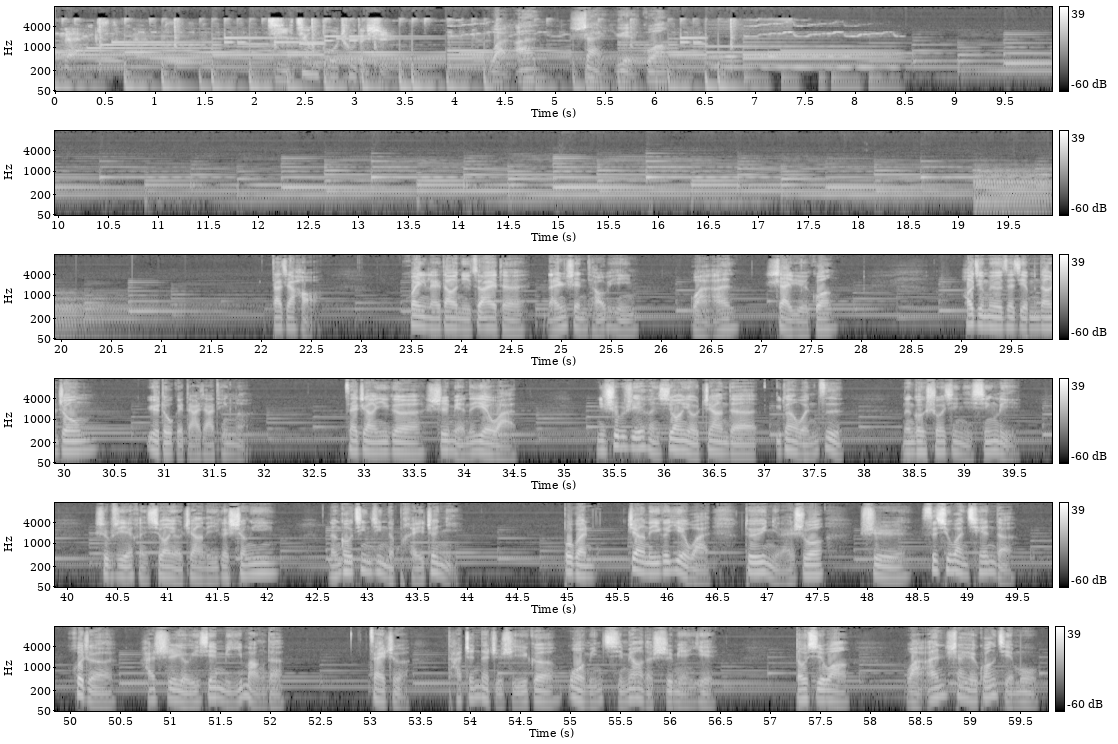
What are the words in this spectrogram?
Next，即将播出的是《晚安晒月光》。大家好，欢迎来到你最爱的男神调频，晚安晒月光。好久没有在节目当中阅读给大家听了，在这样一个失眠的夜晚，你是不是也很希望有这样的一段文字，能够说进你心里？是不是也很希望有这样的一个声音，能够静静的陪着你？不管这样的一个夜晚对于你来说是思绪万千的，或者。还是有一些迷茫的。再者，它真的只是一个莫名其妙的失眠夜。都希望《晚安晒月光》节目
